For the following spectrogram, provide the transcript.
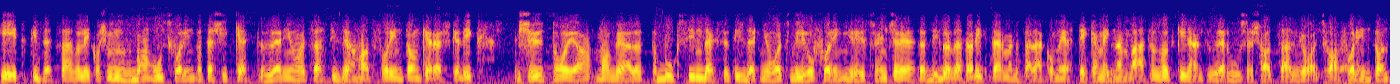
7,1%-os mínuszban 20 forintot esik, 2816 forinton kereskedik, és ő tolja maga előtt a Bux Indexet is, de 8 millió forintnyi részvényt cserélt eddig igazát. A Richter meg a Telekom értéke még nem változott, 9020 és 680 forinton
